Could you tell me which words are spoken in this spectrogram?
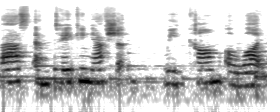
fast and taking action, we come alive.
